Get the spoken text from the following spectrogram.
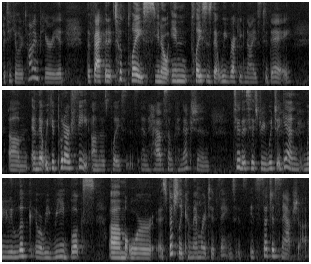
particular time period, the fact that it took place, you know, in places that we recognize today, um, and that we could put our feet on those places and have some connection to this history, which again, when we look or we read books um, or especially commemorative things, it's, it's such a snapshot.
